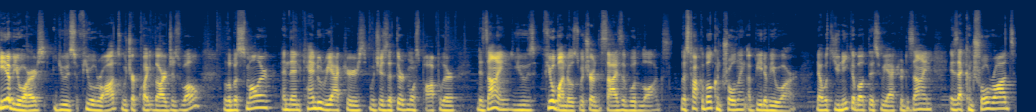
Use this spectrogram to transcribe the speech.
PWRs use fuel rods, which are quite large as well, a little bit smaller. And then CANDU reactors, which is the third most popular design, use fuel bundles, which are the size of wood logs. Let's talk about controlling a BWR. Now, what's unique about this reactor design is that control rods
